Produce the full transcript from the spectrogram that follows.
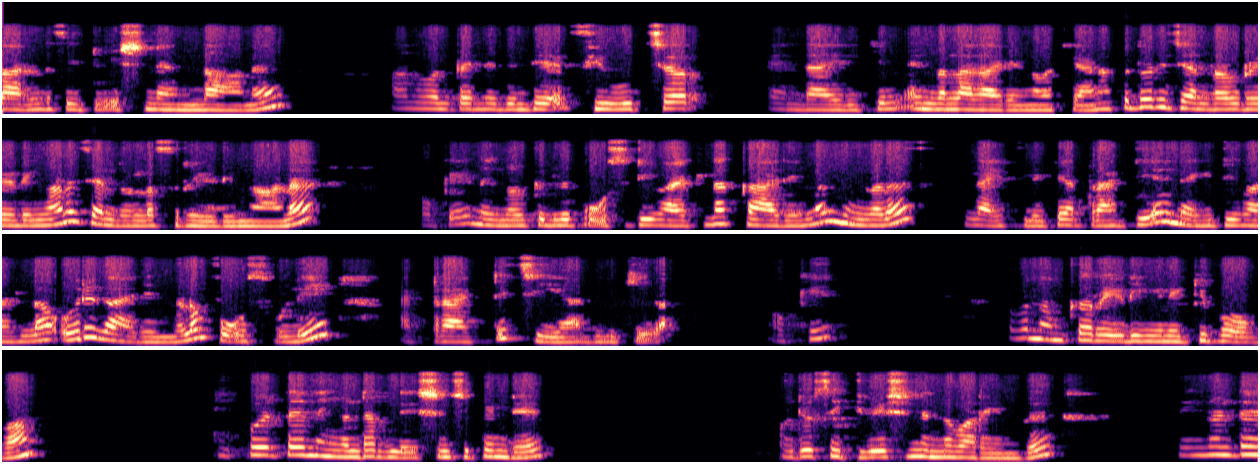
കറണ്ട് സിറ്റുവേഷൻ എന്താണ്? അതുപോലെ തന്നെ ഇതിന്റെ ഫ്യൂച്ചർ എന്തായിരിക്കും എന്നുള്ള കാര്യങ്ങളൊക്കെയാണ്. അപ്പൊ ഇതൊരു ജനറൽ റീഡിംഗ് ആണ് ജനറൽലെസ് റീഡിംഗ് ആണ്. ഓക്കെ നിങ്ങൾക്ക് ഇതിൽ പോസിറ്റീവ് ആയിട്ടുള്ള കാര്യങ്ങൾ നിങ്ങൾ ലൈഫിലേക്ക് അട്രാക്ട് ചെയ്യുക നെഗറ്റീവ് ആയിട്ടുള്ള ഒരു കാര്യങ്ങളും ഫോഴ്സ്ഫുള്ളി അട്രാക്ട് ചെയ്യാതിരിക്കുക. ഓക്കെ അപ്പൊ നമുക്ക് റീഡിങ്ങിലേക്ക് പോകാം. ഇപ്പോഴത്തെ നിങ്ങളുടെ റിലേഷൻഷിപ്പിന്റെ ഒരു സിറ്റുവേഷൻ എന്ന് പറയുന്നത് നിങ്ങളുടെ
